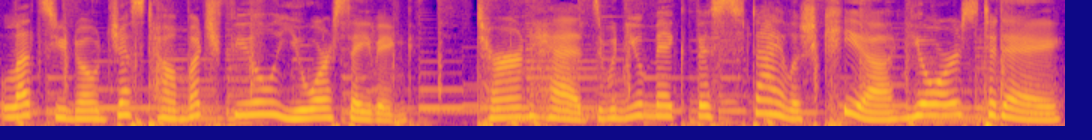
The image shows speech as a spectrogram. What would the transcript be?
lets you know just how much fuel you are saving. Turn heads when you make this stylish Kia yours today.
